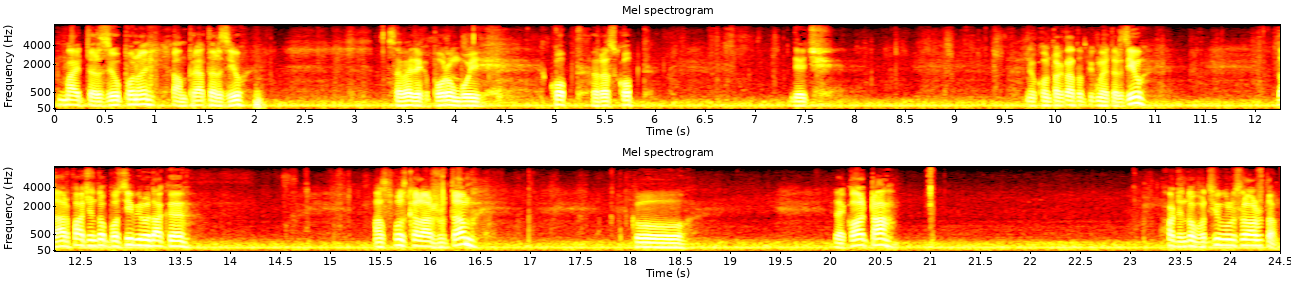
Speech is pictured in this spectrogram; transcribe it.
mai târziu pe noi, cam prea târziu. Se vede că porumbul e copt, răscopt. Deci ne-au contactat un pic mai târziu. Dar facem tot posibilul dacă am spus că l ajutăm cu recolta. Facem tot posibilul să-l ajutăm.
